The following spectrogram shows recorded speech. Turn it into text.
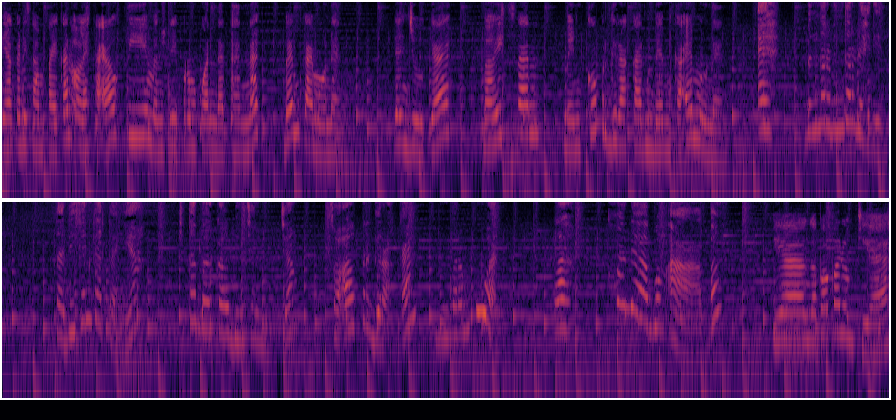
yang akan disampaikan oleh KLV, Menteri Perempuan dan Anak, BEM Unan. Dan juga Bang Iksan, Menko Pergerakan BMKM Unan. Eh, bentar-bentar deh Din. Tadi kan katanya kita bakal bincang-bincang soal pergerakan dan perempuan. Lah, kok ada abang-abang? Ya, nggak apa-apa dong Kia.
